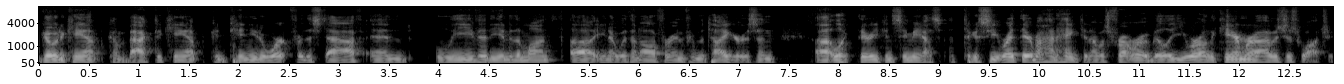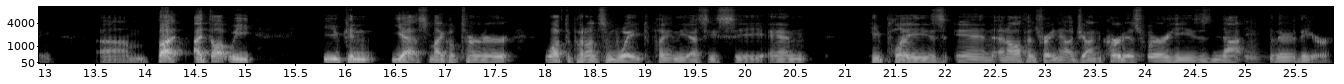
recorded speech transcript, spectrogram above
go to camp, come back to camp, continue to work for the staff, and leave at the end of the month, uh, you know, with an offer in from the Tigers. And uh, look, there you can see me. I took a seat right there behind Hankton. I was front row, Billy. You were on the camera. I was just watching. Um, but I thought we, you can, yes, Michael Turner will have to put on some weight to play in the SEC. And he plays in an offense right now, John Curtis, where he's not there. There,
